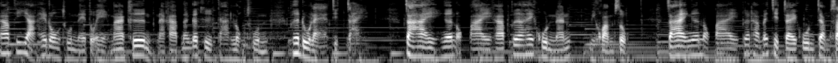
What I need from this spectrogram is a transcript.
ครับที่อยากให้ลงทุนในตัวเองมากขึ้นนะครับ นั่นก็คือการลงทุนเพื่อดูแลจิตใจ จ่ายเงินออกไปครับ เพื่อให้คุณนั้นมีความสุข จ่ายเงินออกไป เพื่อทำให้จิตใจคุณจ่มใส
